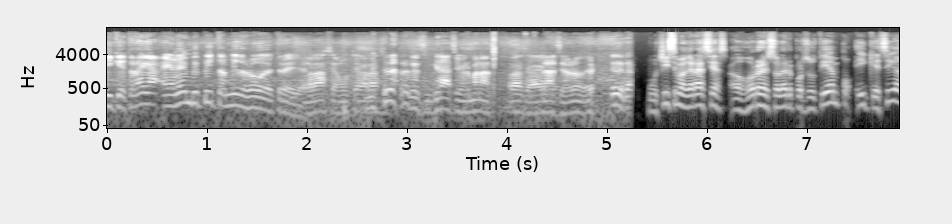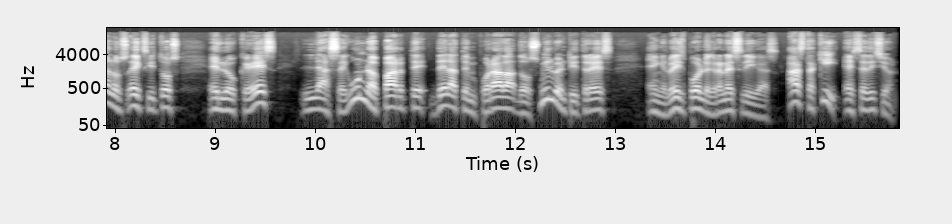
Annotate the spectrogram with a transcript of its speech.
y que traiga el MVP también del juego de estrella. Gracias, muchas gracias. Claro que sí, gracias mi hermanazo. Gracias. Gracias, brother. Muchísimas gracias a Jorge Soler por su tiempo y que sigan los éxitos en lo que es la segunda parte de la temporada 2023 en el béisbol de Grandes Ligas. Hasta aquí esta edición.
